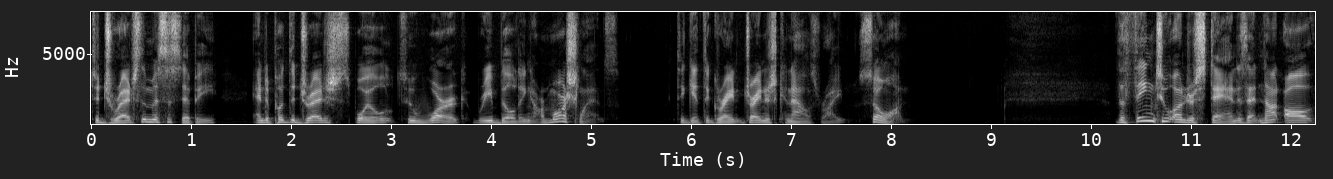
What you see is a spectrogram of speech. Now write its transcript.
to dredge the Mississippi, and to put the dredge spoil to work rebuilding our marshlands to get the drainage canals right, so on. The thing to understand is that not all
